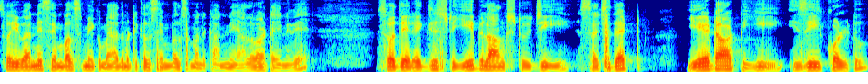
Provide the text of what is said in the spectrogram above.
సో ఇవన్నీ సింబల్స్ మీకు మ్యాథమెటికల్ సింబల్స్ మనకు అన్ని అలవాటైనవే. So there exist e belongs to G such that a dot e is equal to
